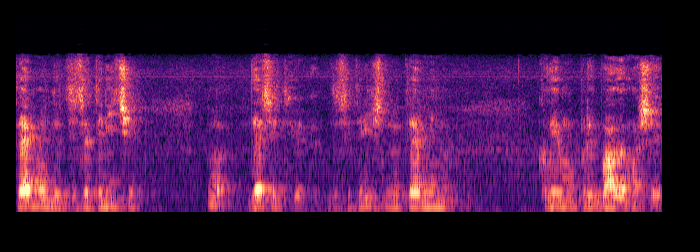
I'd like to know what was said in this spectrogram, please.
терміну до 10-річчя, ну, 10, 10-річного терміну, коли йому придбали машину.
